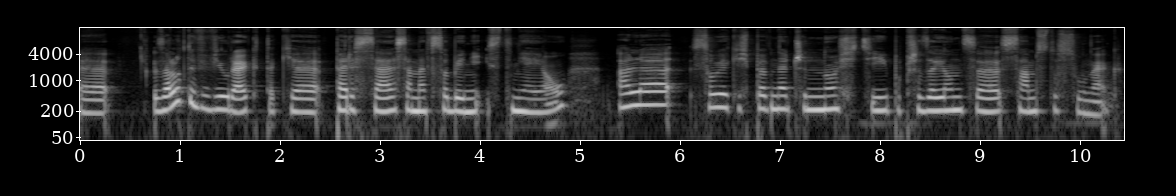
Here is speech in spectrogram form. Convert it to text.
E, zaloty wiewiórek, takie per se, same w sobie nie istnieją, ale są jakieś pewne czynności poprzedzające sam stosunek.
